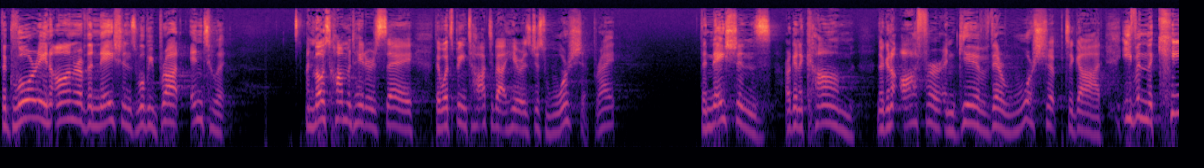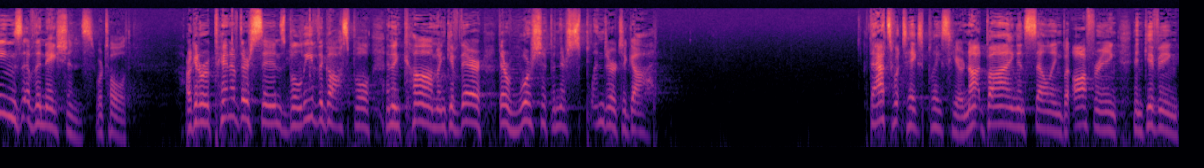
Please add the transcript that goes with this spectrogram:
The glory and honor of the nations will be brought into it. And most commentators say that what's being talked about here is just worship, right? The nations are going to come. They're going to offer and give their worship to God. Even the kings of the nations, we're told, are going to repent of their sins, believe the gospel, and then come and give their, their worship and their splendor to God. That's what takes place here. Not buying and selling, but offering and giving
